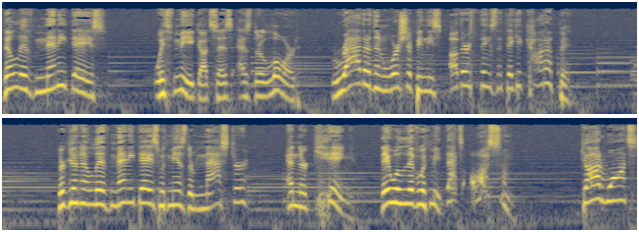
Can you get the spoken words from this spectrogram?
They'll live many days with me, God says, as their Lord, rather than worshiping these other things that they get caught up in. They're going to live many days with me as their master and their king. They will live with me. That's awesome. God wants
